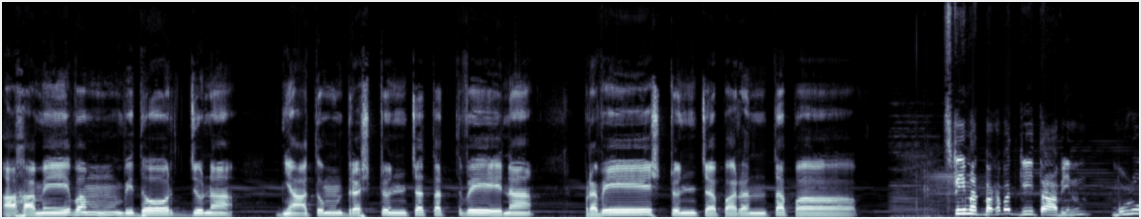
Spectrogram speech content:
अहमेवं विधोऽर्जुन ज्ञातुं द्रष्टुं च तत्त्वेन प्रवेष्टुं च परन्तप ஸ்ரீமத் பகவத்கீதாவின் முழு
